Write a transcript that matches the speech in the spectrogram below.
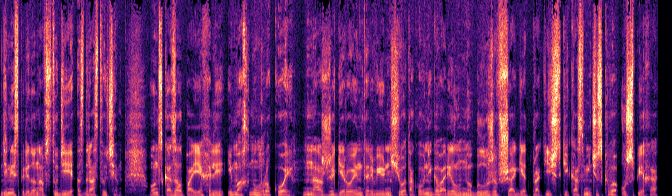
Денис Передонов в студии. Здравствуйте. Он сказал «поехали» и махнул рукой. Наш же герой интервью ничего такого не говорил, но был уже в шаге от практически космического успеха.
